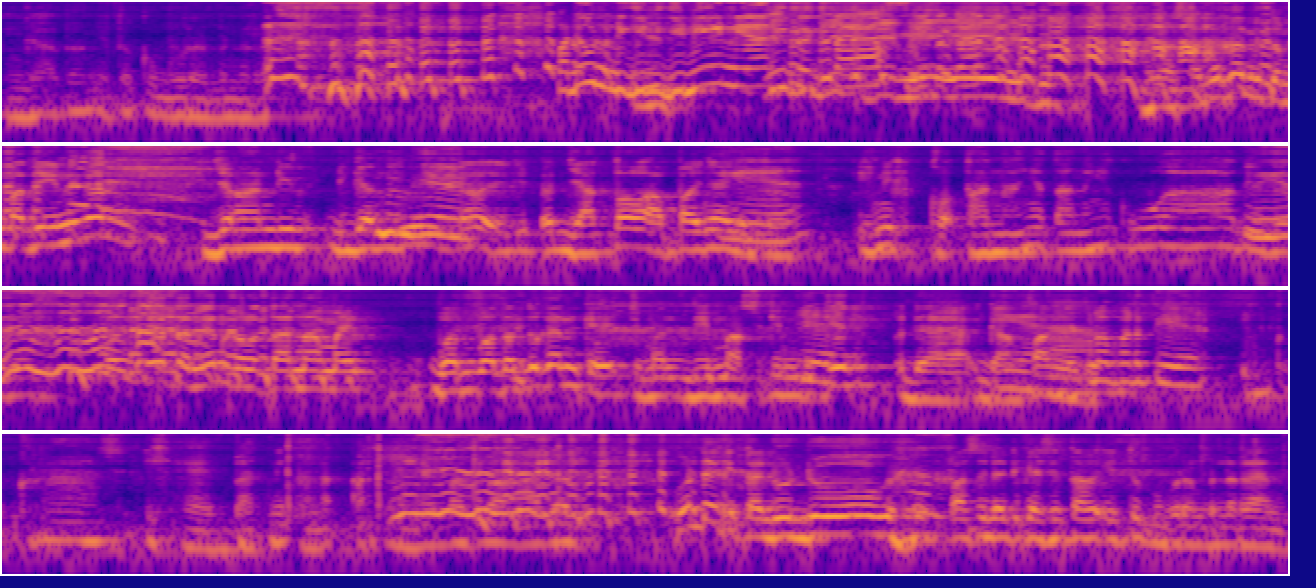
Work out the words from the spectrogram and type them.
Enggak bang, itu kuburan beneran. Padahal udah digini-giniin ya. Itu digini-giniin gitu. gitu. Biasanya kan di tempat ini kan jangan digangguin yeah. jatuh apanya yeah. gitu. Ini kok tanahnya tanahnya kuat gitu. Yeah. Kelihatan kan kalau tanah main buat-buatan tuh kan kayak cuman dimasukin yeah. dikit udah gampang yeah. gitu. Properti ya. Ih hebat nih anak art hebat banget. Udah kita duduk, pas udah dikasih tahu itu kuburan beneran.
